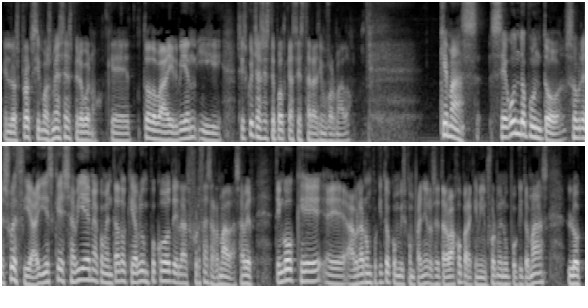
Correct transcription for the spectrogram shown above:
en los próximos meses, pero bueno, que todo va a ir bien y si escuchas este podcast estarás informado. ¿Qué más? Segundo punto sobre Suecia, y es que Xavier me ha comentado que hable un poco de las Fuerzas Armadas. A ver, tengo que eh, hablar un poquito con mis compañeros de trabajo para que me informen un poquito más. Lo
